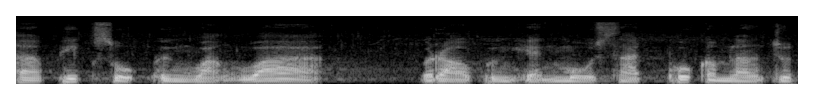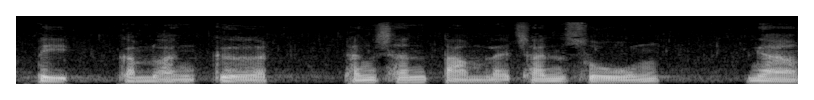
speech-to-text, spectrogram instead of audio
หากภิกษุพึงหวังว่า เราพึงเห็นหมู่สัตว์ผู้กำลังจุติกำลังเกิด ทั้งชั้นต่ำและชั้นสูง งาม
